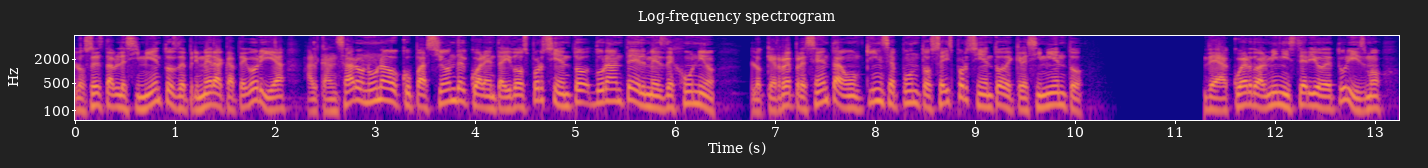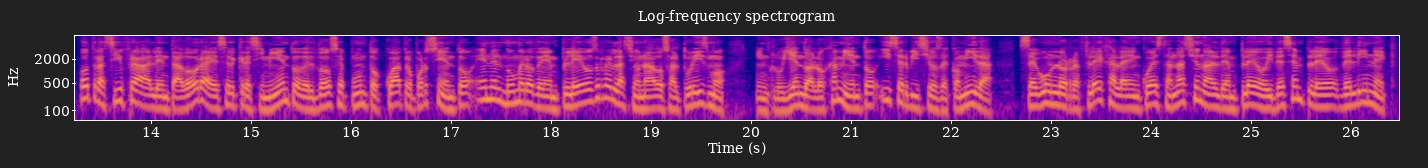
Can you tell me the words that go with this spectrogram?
Los establecimientos de primera categoría alcanzaron una ocupación del 42% durante el mes de junio, lo que representa un 15.6% de crecimiento. De acuerdo al Ministerio de Turismo, otra cifra alentadora es el crecimiento del 12.4% en el número de empleos relacionados al turismo, incluyendo alojamiento y servicios de comida, según lo refleja la encuesta nacional de empleo y desempleo del INEC.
